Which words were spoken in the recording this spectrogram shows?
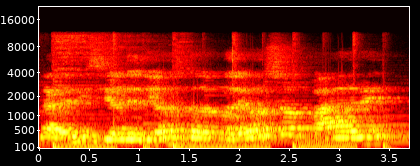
La bendición de Dios Todopoderoso, Padre,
